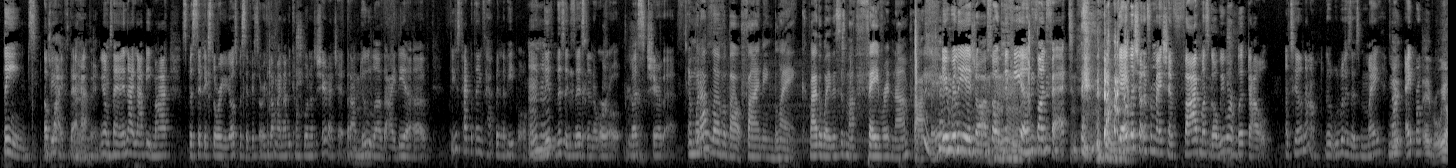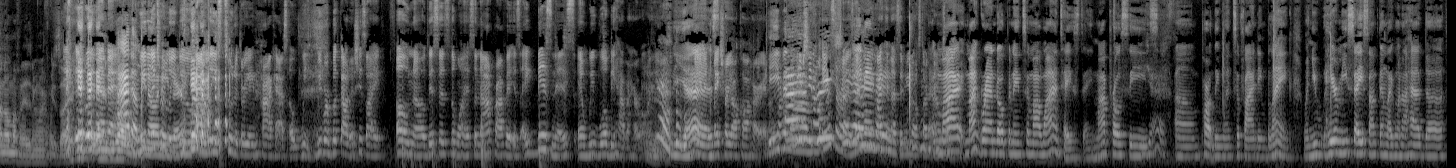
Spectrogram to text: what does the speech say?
themes of Yeah. life that happen. You know what I'm saying? It might not be my specific story or your specific story because I might not be comfortable enough to share that yet. But I do mm-hmm. love the idea of these type of things happen to people. And mm-hmm. this, this exists in the world. Let's share that. And what I love about Finding Blank, by the way, this is my favorite nonprofit. It really is, y'all. So Nakia, fun fact, gave us your information five months ago. We were booked out until now. What is this? May, March, April. April, we don't know what month it is anymore. We just like, It's really that we- we bad. I don't we be literally do at least two to three podcasts a week. We were booked out, and she's like, "Oh no, this is the one. It's a nonprofit. It's a business, and we will be having her on here." And yes. make sure y'all call her. And Even, even if she don't answer us, appreciate they don't it. be liking us if you don't start. my my grand opening to my wine tasting, my proceeds Yes. um, partly went to finding blank. When you hear me say something like when I had the,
